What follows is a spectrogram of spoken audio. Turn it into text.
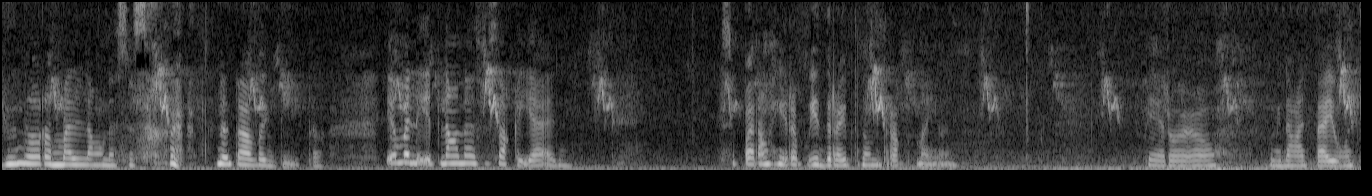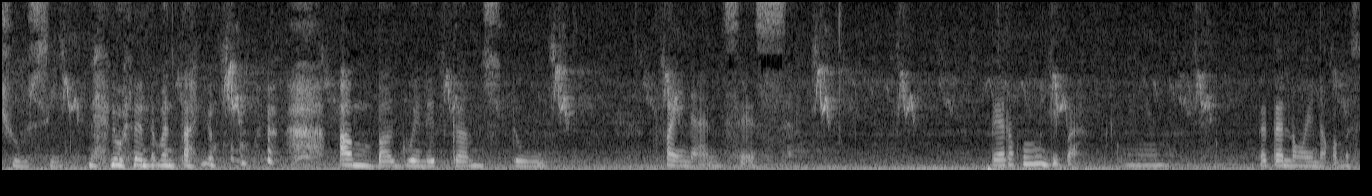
yung normal lang na sasakyan. ano tawag dito? Yung maliit lang na sasakyan. Kasi parang hirap i-drive ng truck na yun. Pero, huwag na tayong choosy. Dahil wala naman tayong ambag when it comes to finances. Pero kung, di ba, kung tatanungin ako, mas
